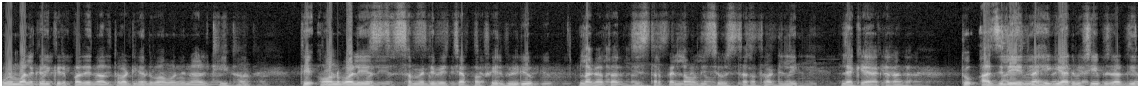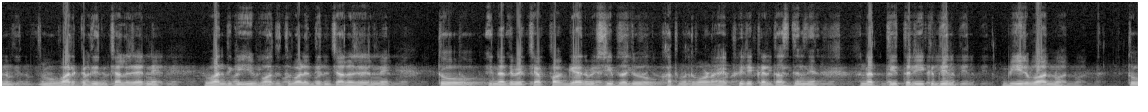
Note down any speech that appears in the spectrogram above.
ਹੁਣ ਮਾਲਕ ਦੀ ਕਿਰਪਾ ਦੇ ਨਾਲ ਤੁਹਾਡੀਆਂ ਦੁਆਵਾਂ ਦੇ ਨਾਲ ਠੀਕ ਹਾਂ। ਤੇ ਆਉਣ ਵਾਲੇ ਸਮੇਂ ਦੇ ਵਿੱਚ ਆਪਾਂ ਫਿਰ ਵੀਡੀਓ ਲਗਾਤਾਰ ਜਿਸ ਤਰ੍ਹਾਂ ਪਹਿਲਾਂ ਆਉਂਦੀ ਸੀ ਉਸ ਤਰ੍ਹਾਂ ਤੁਹਾਡੇ ਲਈ ਲੈ ਕੇ ਆਇਆ ਕਰਾਂਗਾ। ਤੋ ਅੱਜ ਲਈ ਇੰਨਾ ਹੀ 11ਵੀਂ ਸ਼ਰੀਫ ਦਾ ਦਿਨ, ਮੁਬਾਰਕ ਦਿਨ ਚੱਲ ਰਹੇ ਨੇ ਬੰਦਗੀ ਇਬਾਦਤ ਵਾਲੇ ਦਿਨ ਚੱਲ ਰਹੇ ਨੇ। ਤੋ ਇਹਨਾਂ ਦੇ ਵਿੱਚ ਆਪਾਂ 11ਵੀਂ ਸ਼ਰੀਫ ਦਾ ਜੋ ਖਤਮ ਦਵਾਉਣਾ ਹੈ, ਫਿਰ ਇੱਕ ਵਾਰ ਦੱਸ ਦਿੰਦੇ ਹਾਂ। 29 ਤਰੀਕ ਦਿਨ ਵੀਰਵਾਰ ਨੂੰ। ਤੋ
